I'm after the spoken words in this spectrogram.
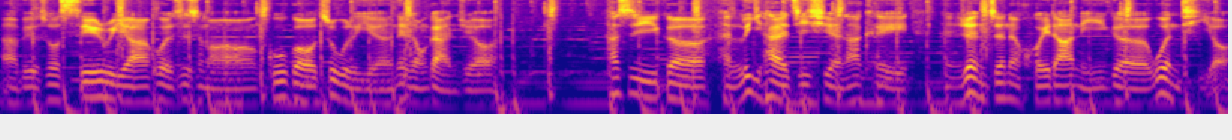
呃比如说 Siri 啊或者是什么 Google 助理的那种感觉哦，它是一个很厉害的机器人，它可以很认真的回答你一个问题哦。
